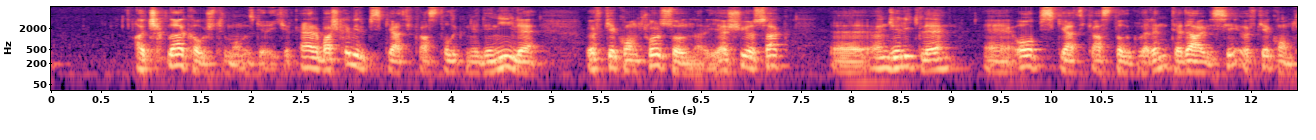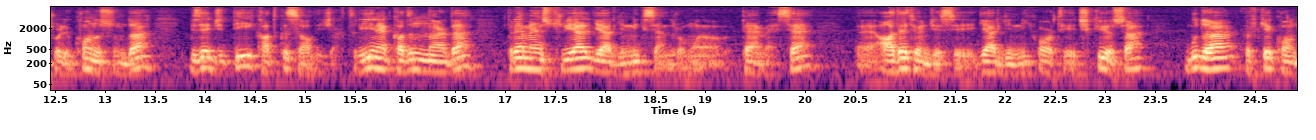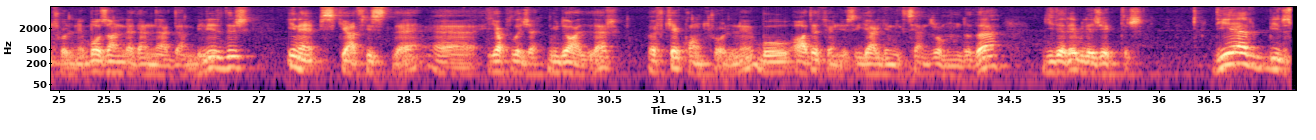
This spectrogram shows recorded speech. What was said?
açıklığa kavuşturmamız gerekir. Eğer başka bir psikiyatrik hastalık nedeniyle öfke kontrol sorunları yaşıyorsak, e, öncelikle e, o psikiyatrik hastalıkların tedavisi öfke kontrolü konusunda bize ciddi katkı sağlayacaktır. Yine kadınlarda premenstrüel gerginlik sendromu PMS, e, adet öncesi gerginlik ortaya çıkıyorsa bu da öfke kontrolünü bozan nedenlerden biridir. Yine psikiyatristle e, yapılacak müdahaleler öfke kontrolünü bu adet öncesi gerginlik sendromunda da giderebilecektir. Diğer bir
